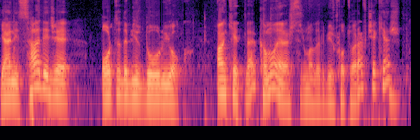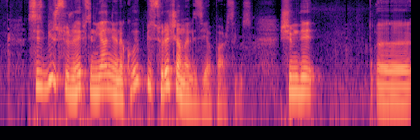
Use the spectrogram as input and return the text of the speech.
Yani sadece ortada bir doğru yok. Anketler, kamu araştırmaları bir fotoğraf çeker. Siz bir sürü hepsini yan yana koyup bir süreç analizi yaparsınız. Şimdi ee,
